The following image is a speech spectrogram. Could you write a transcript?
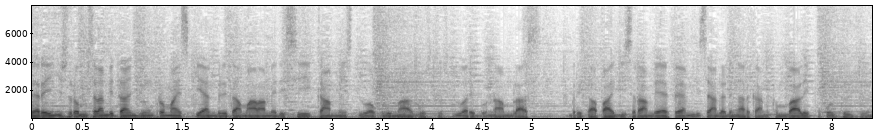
Dari Newsroom Serambi Tanjung Permai sekian berita malam edisi Kamis 25 Agustus 2016. Berita pagi Serambi FM bisa Anda dengarkan kembali pukul 7.00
